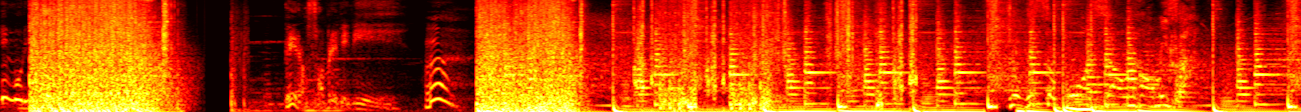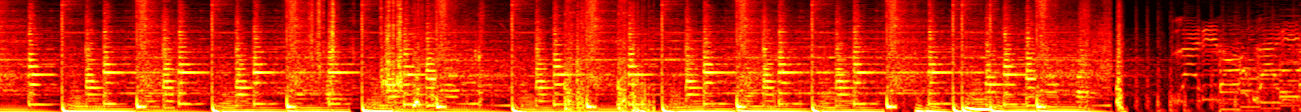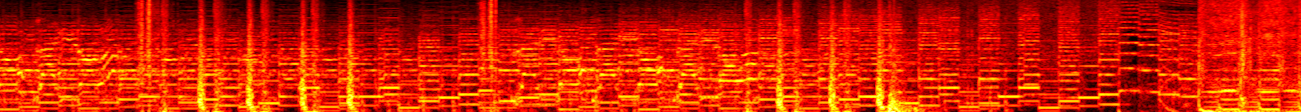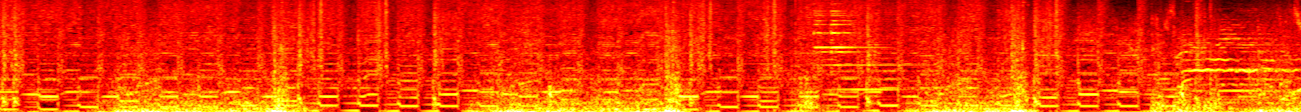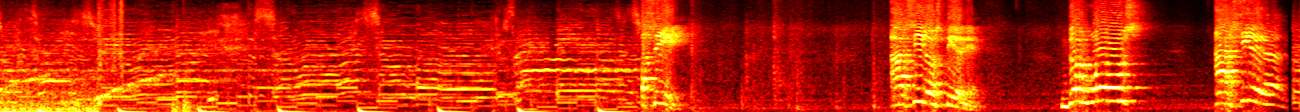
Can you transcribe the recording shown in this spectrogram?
Y murió. Pero sobreviví. Yo, así. Así los tiene. Dos huevos así de grandes.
